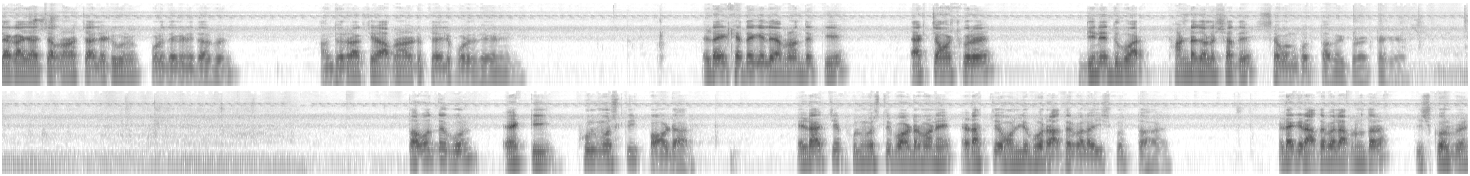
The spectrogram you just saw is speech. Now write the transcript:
লেখা যাচ্ছে আপনারা চাইলে একটু পড়ে দেখে নিতে পারবেন। আমি ধরে রাখছি, আপনারা একটু চাইলে পড়ে দেখে নিন। এটাকে খেতে গেলে আপনাদেরকে এক চামচ করে দিনে দুবার ঠান্ডা জলের সাথে সেবন করতে হবে এই প্রোডাক্টটাকে তারপর দেখুন, একটি ফুলমস্তি পাউডার এটা হচ্ছে ফুলমস্তি পাউডার মানে এটা হচ্ছে অনলি ফর রাতের বেলা ইউজ করতে হয়। এটাকে রাতের বেলা আপনারা ইউজ করবেন?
